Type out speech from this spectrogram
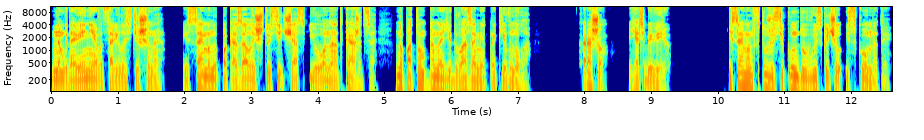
На мгновение воцарилась тишина, и Саймону показалось, что сейчас Иона откажется, но потом она едва заметно кивнула. «Хорошо, я тебе верю». И Саймон в ту же секунду выскочил из комнаты,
